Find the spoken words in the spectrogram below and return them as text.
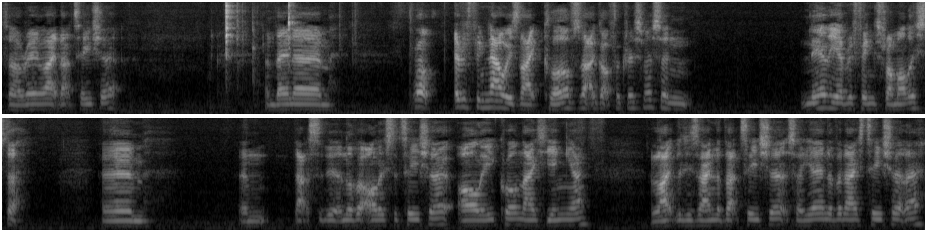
So I really like that t-shirt. And then, um, well, everything now is like clothes that I got for Christmas and nearly everything's from Hollister. Um, and that's another Hollister t-shirt, all equal, nice yin yang. I like the design of that t-shirt, so yeah, another nice t-shirt there.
